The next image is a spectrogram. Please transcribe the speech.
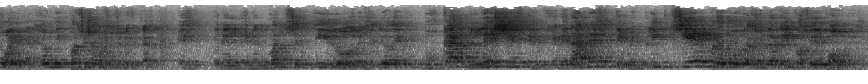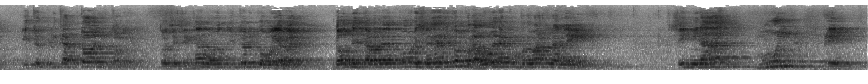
fue, por eso llamo sociológica, es en el, en el, mal sentido, en el sentido de buscar leyes generales que me expliquen, siempre hubo educación de ricos y de pobres. Y esto explica toda la historia. Entonces, en cada momento histórico voy a ver dónde estaba la de pobres y de ricos para volver a comprobar la ley. ¿Sí? Miradas muy, eh,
